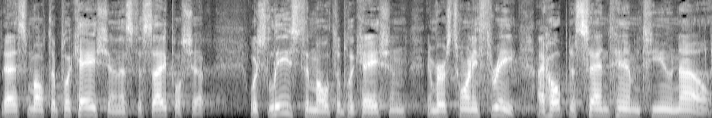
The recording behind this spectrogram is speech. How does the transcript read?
That's multiplication, that's discipleship, which leads to multiplication in verse 23. I hope to send him to you now.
